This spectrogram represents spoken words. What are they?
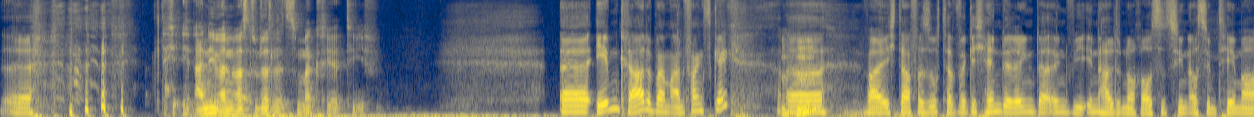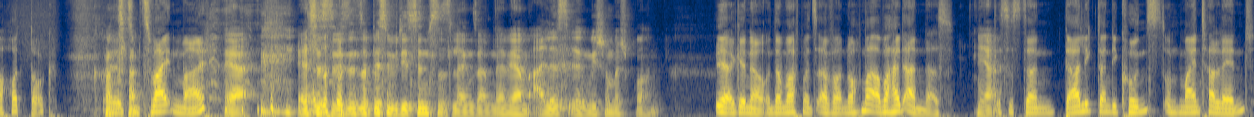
Äh Andi, wann warst du das letzte Mal kreativ? Äh, eben gerade beim Anfangsgag. Mhm. Äh, weil ich da versucht habe, wirklich händeringend da irgendwie Inhalte noch rauszuziehen aus dem Thema Hotdog. Äh, zum zweiten Mal. Ja, es ist, also, wir sind so ein bisschen wie die Simpsons langsam. Ne? Wir haben alles irgendwie schon besprochen. Ja, genau. Und dann macht man es einfach nochmal, aber halt anders. Ja. Das ist dann, da liegt dann die Kunst und mein Talent,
